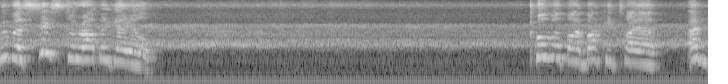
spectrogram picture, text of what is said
With a sister Abigail! over by McIntyre and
